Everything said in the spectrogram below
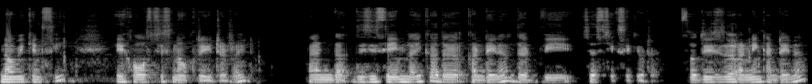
now we can see a host is now created right? And uh, this is same like uh, the container that we just executed. So this is a running container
